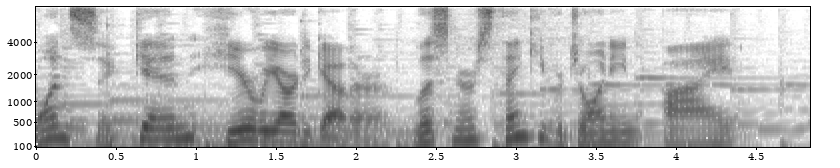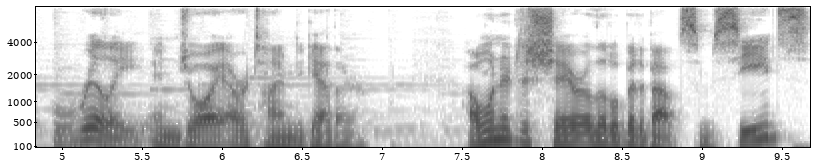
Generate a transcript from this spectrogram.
once again, here we are together. Listeners, thank you for joining. I really enjoy our time together. I wanted to share a little bit about some seeds,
